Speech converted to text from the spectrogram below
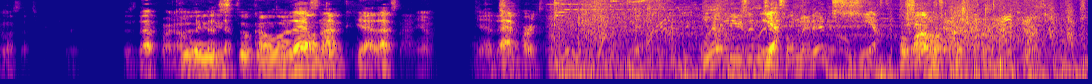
Unless that's true. Is that part? I don't Yeah, think he's that's him. still kind of like. That's don't think- Yeah, that's not him. Yeah, that part's him. Ladies and Yes. gentlemen, it's Yeah. Oh, wow.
